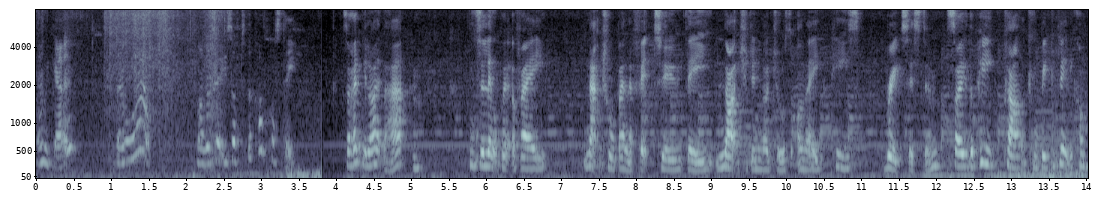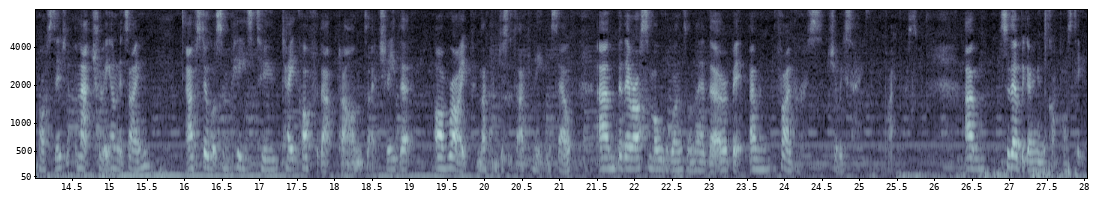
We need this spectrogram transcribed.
There we go. They're all out. I'm going to take these heap. So I hope you like that. It's a little bit of a natural benefit to the nitrogen nodules on a pea's root system. So the pea plant can be completely composted naturally on its own I've still got some peas to take off of that plant actually that are ripe and I can just I can eat myself. Um, but there are some older ones on there that are a bit um, fibrous, shall we say, fibrous. Um, so they'll be going in the compost heap.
